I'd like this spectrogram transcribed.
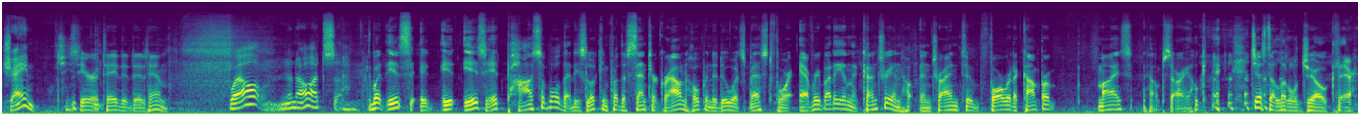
Shame. She's irritated at him. Well, you know, it's. Uh, But is it, it, is it possible that he's looking for the center ground, hoping to do what's best for everybody in the country, and and trying to forward a compromise? Oh, I'm sorry. Okay, just a little joke there.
